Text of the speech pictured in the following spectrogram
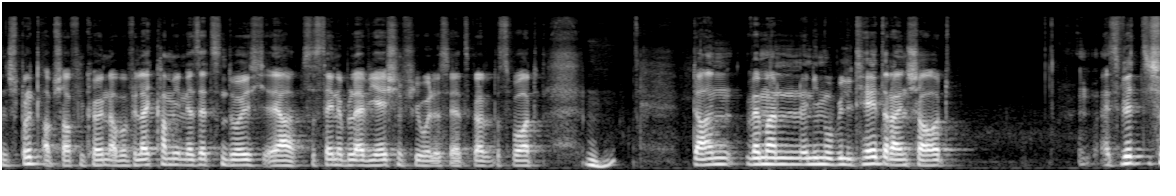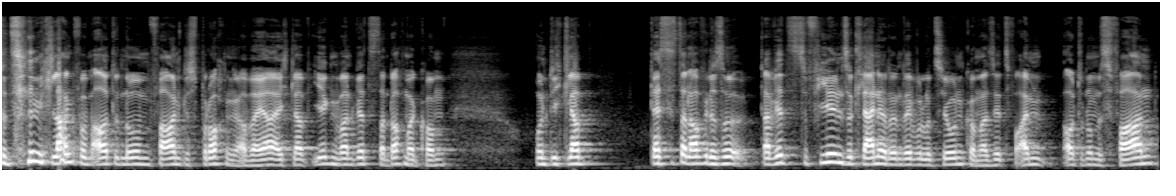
den Sprit abschaffen können, aber vielleicht kann man ihn ersetzen durch ja, Sustainable Aviation Fuel, ist ja jetzt gerade das Wort. Mhm. Dann, wenn man in die Mobilität reinschaut, es wird schon ziemlich lang vom autonomen Fahren gesprochen, aber ja, ich glaube, irgendwann wird es dann doch mal kommen. Und ich glaube, das ist dann auch wieder so, da wird es zu vielen so kleineren Revolutionen kommen. Also jetzt vor allem autonomes Fahren,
